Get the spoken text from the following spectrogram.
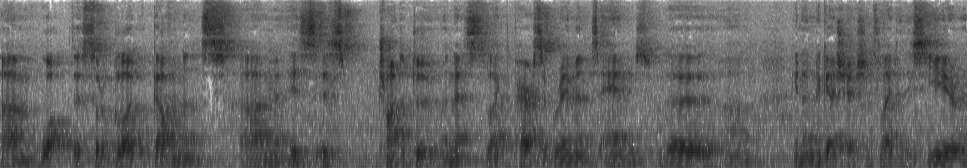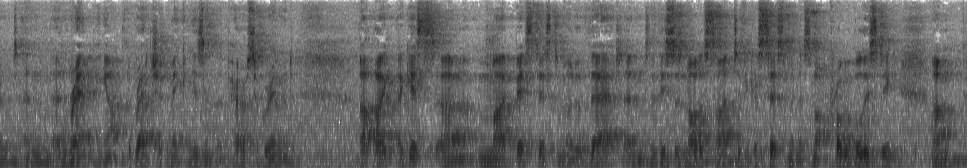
um, what the sort of global governance is, is trying to do, and that's like the Paris Agreement and the um, you know, negotiations later this year and, and, and ramping up the ratchet mechanism of the Paris Agreement. I, I guess um, my best estimate of that, and this is not a scientific assessment, it's not probabilistic, um,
